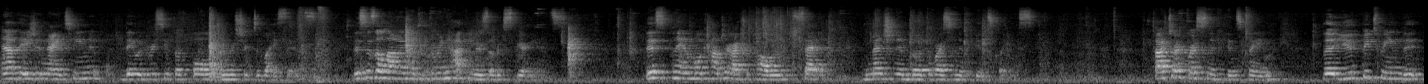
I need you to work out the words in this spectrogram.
And at the age of 19, they would receive the full unrestricted license. This is allowing them three and a half years of experience. This plan will counteract the problem set, mentioned in both of our significance claims. Back to our first significance claim. The youth between the,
